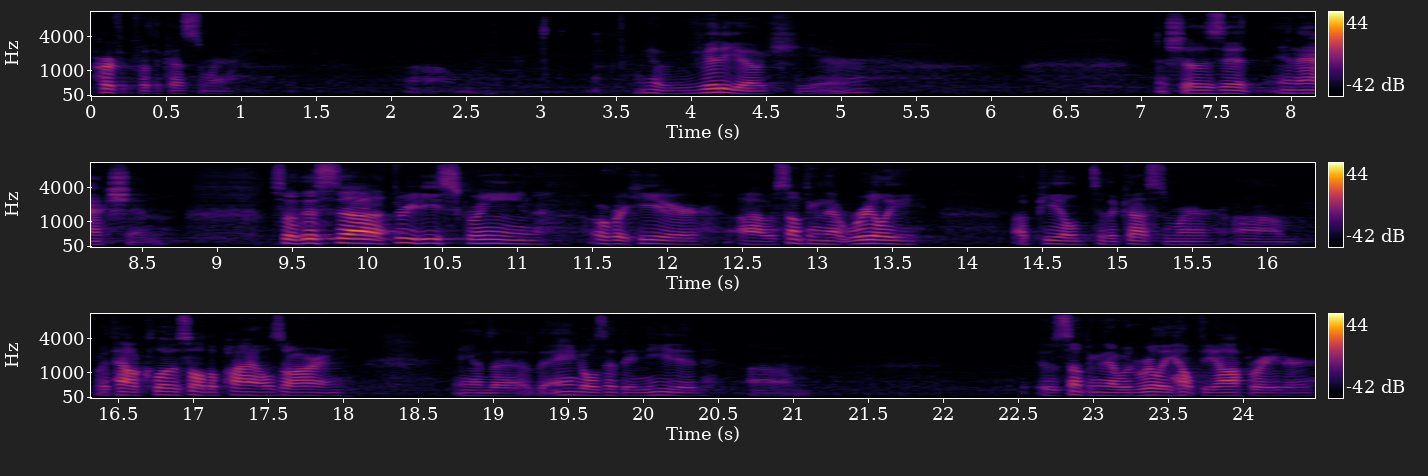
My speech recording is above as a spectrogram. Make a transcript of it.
perfect for the customer. Um, we have a video here that shows it in action. So this uh, 3D screen over here uh, was something that really appealed to the customer um, with how close all the piles are and, and the, the angles that they needed. Um, it was something that would really help the operator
